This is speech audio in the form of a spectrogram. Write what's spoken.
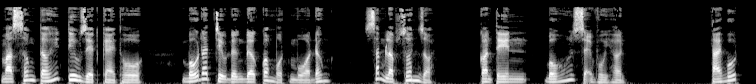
mà xông tới tiêu diệt kẻ thù. Bố đã chịu đựng được qua một mùa đông, sắp lập xuân rồi. Con tin bố sẽ vui hơn. Tái bút,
